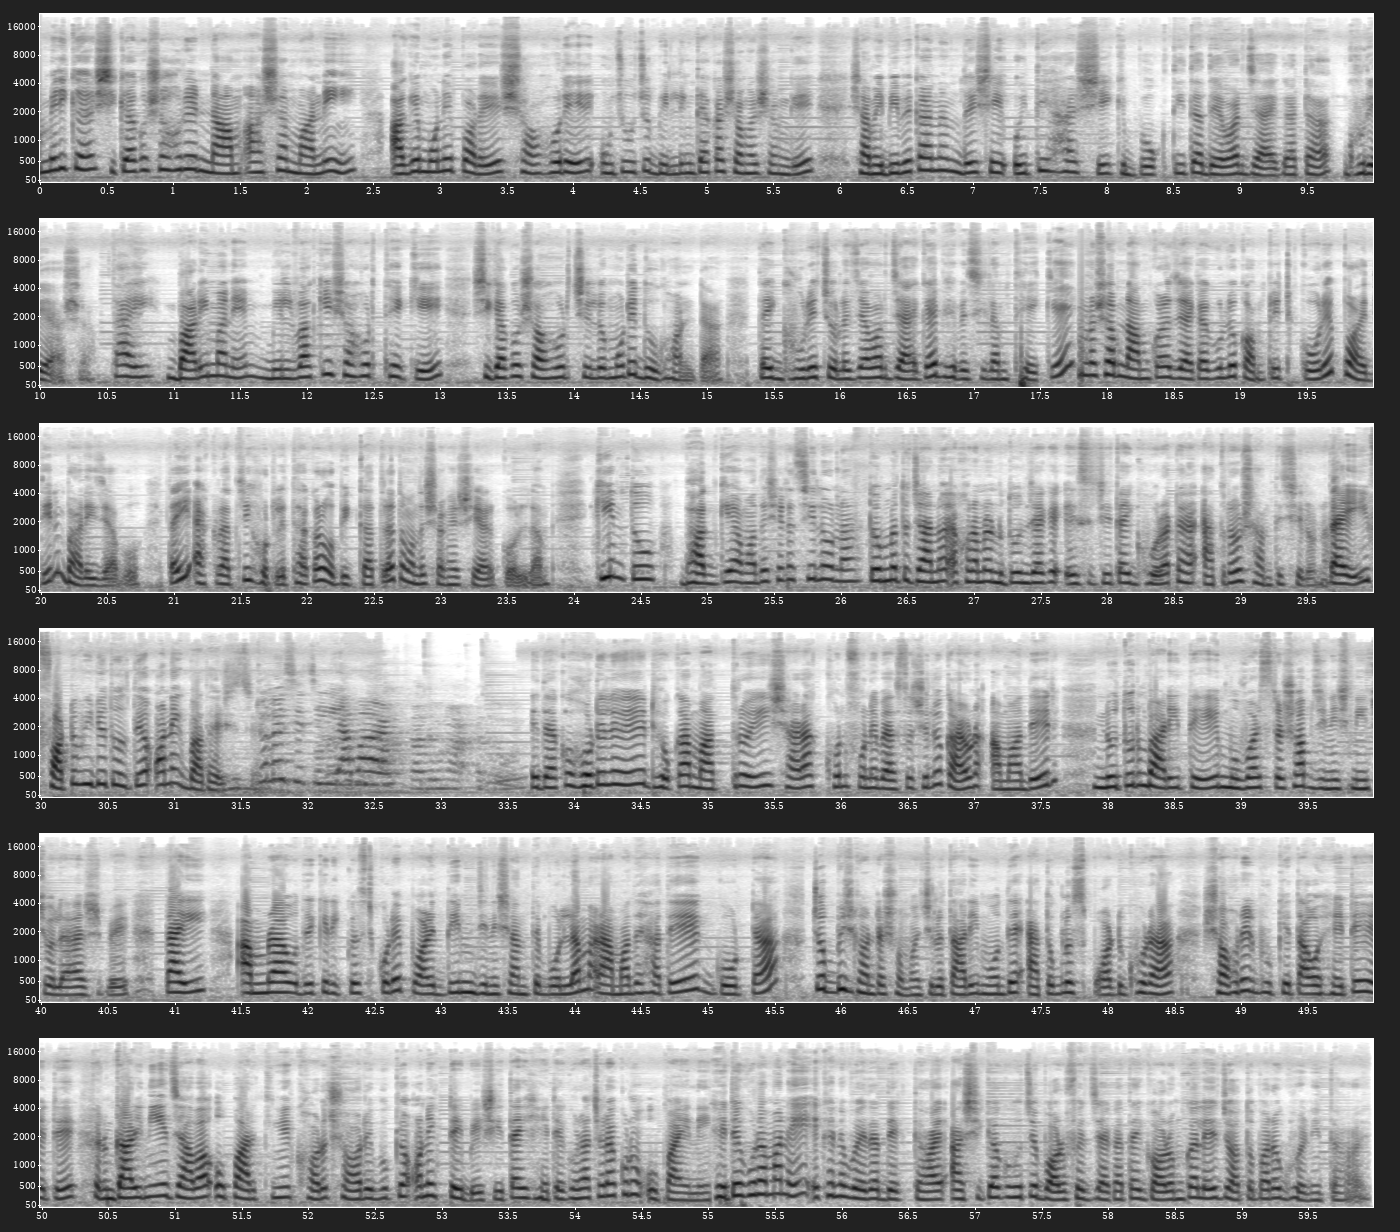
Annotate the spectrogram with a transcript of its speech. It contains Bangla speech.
আমেরিকার শিকাগো শহরের নাম আসা মানেই আগে মনে পড়ে শহরের উঁচু উঁচু বিল্ডিং দেখার সঙ্গে সঙ্গে স্বামী বিবেকানন্দের সেই ঐতিহাসিক বক্তৃতা দেওয়ার জায়গাটা ঘুরে আসা। তাই বাড়ি মানে মিলওয়াকি শহর থেকে শিকাগো শহর ছিল মোটে দু ঘণ্টা। তাই ঘুরে চলে যাওয়ার জায়গায় ভেবেছিলাম থেকে আমরা সব নাম করা জায়গাগুলো কমপ্লিট করে পরের দিন বাড়ি যাব। তাই এক রাত্রি হোটেলে থাকার অভিজ্ঞতাটা তোমাদের সঙ্গে শেয়ার করলাম। কিন্তু ভাগ্যে আমাদের সেটা ছিল না। তোমরা তো জানো এখন আমরা নতুন জায়গায় এসেছি, তাই ঘোরাটা এতটাও শান্তি ছিল না। তাই ফটো ভিডিও তুলতে অনেক বাধা এসেছে। চলে এসেছি আবার। এ দেখো হোটেলে ঢোকা মাত্রই সারাক্ষণ ফোনে ব্যস্ত ছিল কারণ আমাদের নতুন বাড়িতে মুভার্সরা সব জিনিস নিয়ে চলে আসবে। তাই আমরা ওদেরকে রিকোয়েস্ট করে পরের দিন জিনিস আনতে বললাম আর আমাদের হাতে গোটা চব্বিশ ঘণ্টা সময় ছিল। তারই মধ্যে এতগুলো স্পট ঘোরা শহরের বুকে তাও হেঁটে হেঁটে। কারণ গাড়ি নিয়ে যাওয়া ও পার্কিং এর খরচ শহরের বুকে অনেকটাই বেশি তাই হেঁটে ঘোরা ছাড়া কোনো উপায় নেই। হেঁটে ঘোরা মানে এখানে ওয়েদার দেখতে হয় আর শিকাগো হচ্ছে বরফের জায়গা তাই গরমকালে যত পারো ঘুরে নিতে হয়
